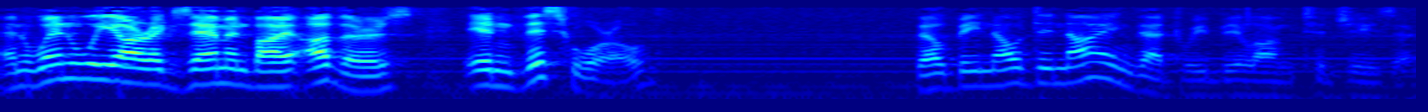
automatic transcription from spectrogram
And when we are examined by others in this world, there'll be no denying that we belong to Jesus.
